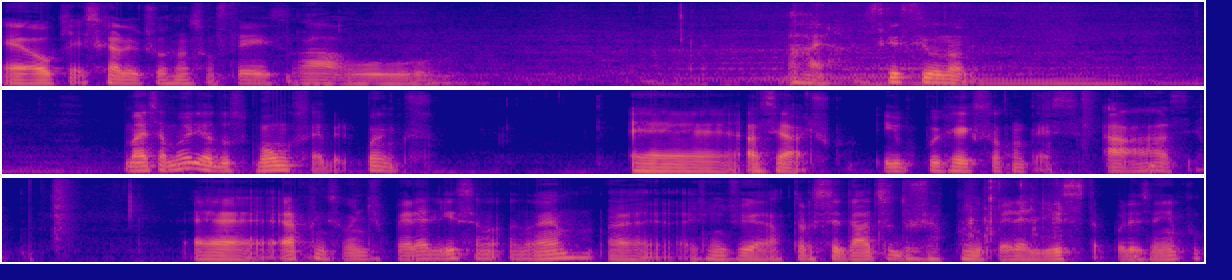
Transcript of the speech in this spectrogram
é o que a Scarlett Johansson fez lá, o... Ah, esqueci o nome. Mas a maioria dos bons cyberpunks é asiático. E por que isso acontece? A Ásia é, é principalmente imperialista, não é? é? A gente vê atrocidades do Japão imperialista, por exemplo,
